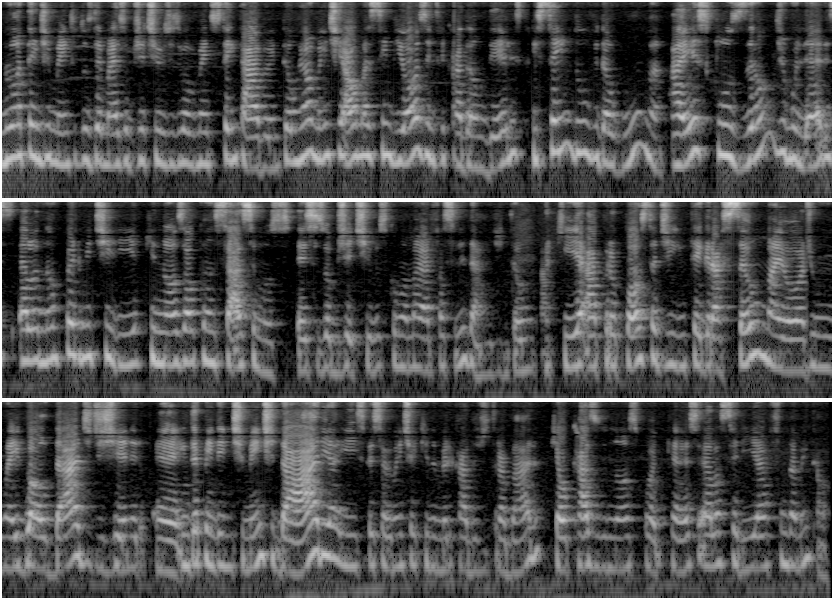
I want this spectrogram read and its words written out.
no atendimento dos demais objetivos de desenvolvimento sustentável. Então, realmente há uma simbiose entre cada um deles e, sem dúvida alguma, a exclusão de mulheres, ela não permitiria que nós alcançássemos esses esses objetivos com uma maior facilidade. Então, aqui a proposta de integração maior, de uma igualdade de gênero, é, independentemente da área e especialmente aqui no mercado de trabalho, que é o caso do nosso podcast, ela seria fundamental.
